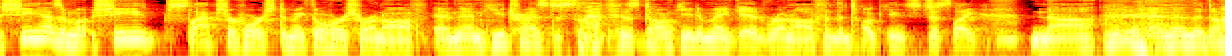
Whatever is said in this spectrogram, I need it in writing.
she has a mo- she slaps her horse to make the horse run off, and then he tries to slap his donkey to make it run off, and the donkey's just like nah. And then the don-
